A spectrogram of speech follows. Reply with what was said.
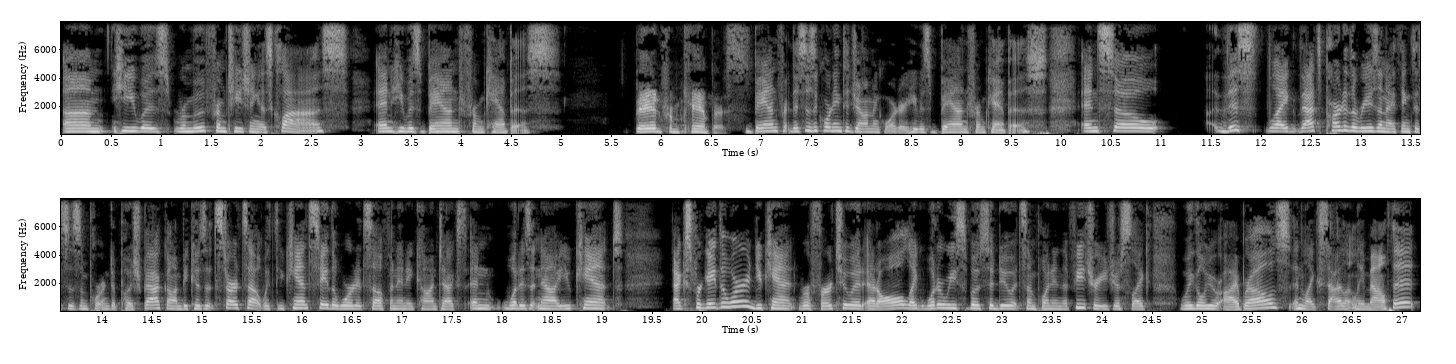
Um, he was removed from teaching his class and he was banned from campus banned from campus. Banned for, this is according to John McWhorter. He was banned from campus. And so this, like, that's part of the reason I think this is important to push back on because it starts out with you can't say the word itself in any context. And what is it now? You can't expurgate the word. You can't refer to it at all. Like, what are we supposed to do at some point in the future? You just like wiggle your eyebrows and like silently mouth it.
